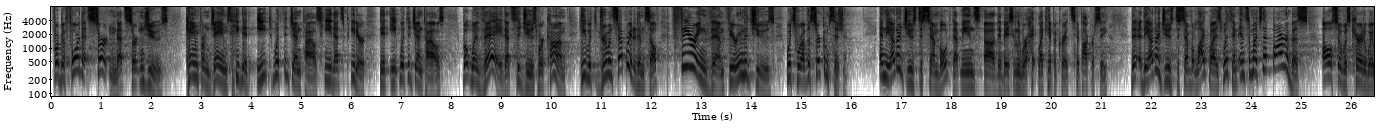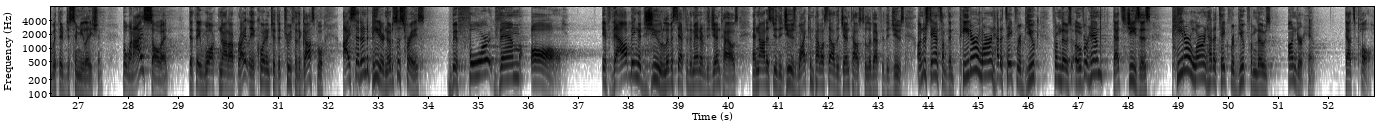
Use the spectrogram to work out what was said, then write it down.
For before that certain, that certain Jews, came from James, he did eat with the Gentiles. He, that's Peter, did eat with the Gentiles. But when they, that's the Jews, were come, he withdrew and separated himself, fearing them, fearing the Jews, which were of the circumcision. And the other Jews dissembled. That means uh, they basically were like hypocrites, hypocrisy. The, the other Jews dissembled likewise with him, insomuch that Barnabas also was carried away with their dissimulation. But when I saw it, that they walked not uprightly according to the truth of the gospel, I said unto Peter, notice this phrase, before them all, if thou, being a Jew, livest after the manner of the Gentiles, and not as do the Jews, why compellest thou the Gentiles to live after the Jews? Understand something. Peter learned how to take rebuke from those over him. That's Jesus. Peter learned how to take rebuke from those under him. That's Paul.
